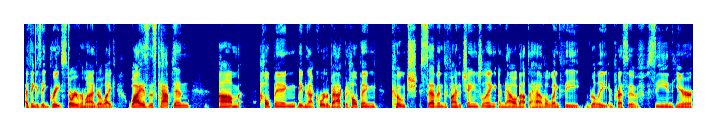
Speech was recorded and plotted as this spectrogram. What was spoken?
I think is a great story reminder. Like, why is this captain um, helping, maybe not quarterback, but helping coach Seven to find a changeling, and now about to have a lengthy, really impressive scene here.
